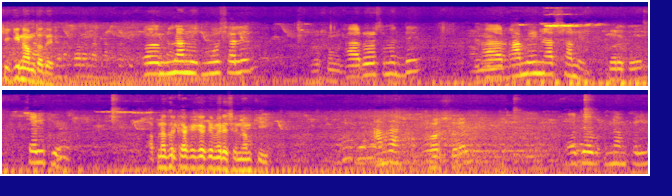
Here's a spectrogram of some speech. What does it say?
কি কি নাম তাদের? নাম মুসালিম আর রসমুদ্দি আর আমিন আর স্বামী শরীফুল। আপনাদের কাকে কাকে মেরেছে? নাম কি? আমরা। ওই যে নাম করল।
